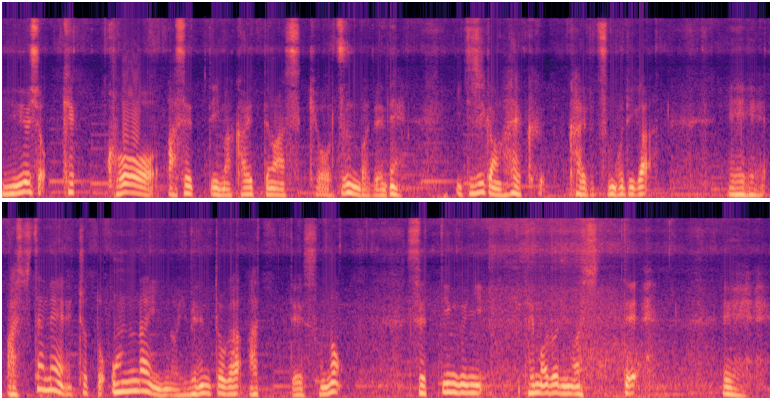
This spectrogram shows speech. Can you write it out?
よいしょ。結構焦って今帰ってます。今日ズンバでね1時間早く帰るつもりが、えー、明日ねちょっとオンラインのイベントがあってそのセッティングに手間取りまして、え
